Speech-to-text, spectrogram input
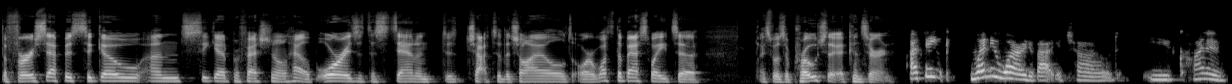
the first step is to go and seek out professional help, or is it to sit down and to chat to the child, or what's the best way to, I suppose, approach a concern? I think when you're worried about your child, you kind of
